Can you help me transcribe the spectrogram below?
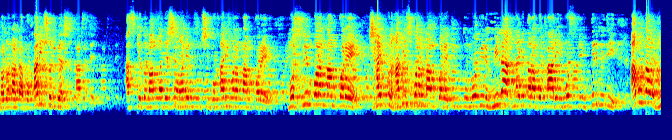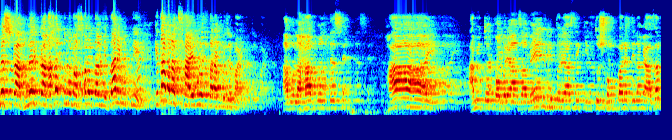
ঘটনাটা বোখারি শরীফে আসছে। আজকে তো বাংলাদেশে অনেক মুন্সি বোখারি পড়ার নাম করে, মুসলিম পড়ার নাম করে সাইকুল হাদিস পড়ার নাম করে, কিন্তু নবীর মিলাদ নাকি তারা বোখারি, মুসলিম, তিরমিজি, আবু দাউদ মেশকাত মেরকাত, আসাদুল্লাহ সরদানমি দারিকুতনি, কিতাব আলাকসা তারা খুঁজে পায় না। আবুল আহাব বলতেছে, ভাই, আমি তো কবরে আজাবের ভিতরে আছি, কিন্তু সোমবারের দিন আমি আজাব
